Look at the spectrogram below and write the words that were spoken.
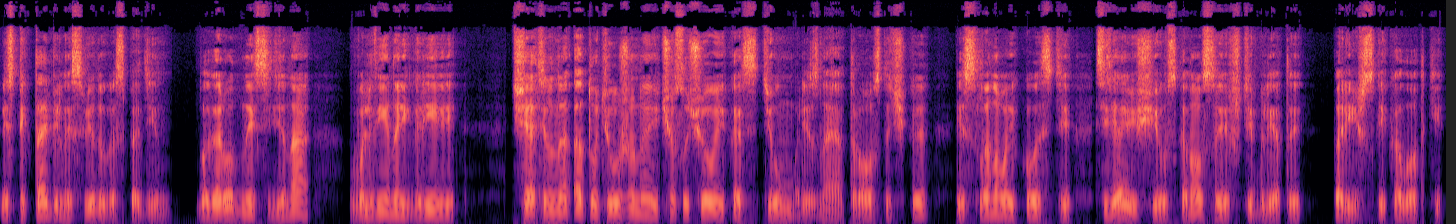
респектабельный с виду господин, благородная седина в львиной гриве, тщательно отутюженный чусучевый костюм, резная тросточка — из слоновой кости, сияющие узконосые штиблеты парижской колодки.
